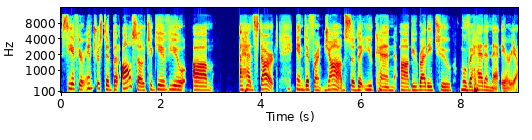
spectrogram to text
see if you're interested, but also to give you um, a head start in different jobs so that you can uh, be ready to move ahead in that area.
